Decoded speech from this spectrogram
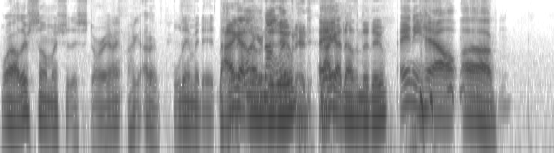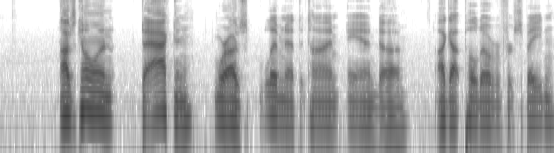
well, there's so much to this story. I, I gotta limit it. I got No, you're nothing not to do. limited. I got nothing to do. Anyhow, uh I was going to Acton where I was living at the time and uh I got pulled over for speeding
